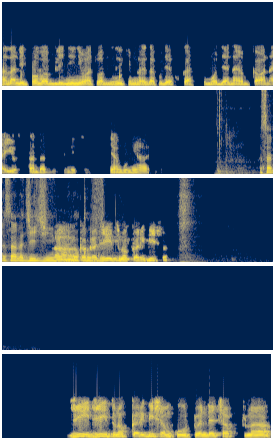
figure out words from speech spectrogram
nadhani probably nyinyi watu wa mziki mnaweza kuja kukaa siku moja nayo mkawa na hiyo standard definition. Yangu ni hayo. Asante sana jiji Ah, kaka G tunakukaribisha. g g tunakukaribisha mkuu tuende chap tuna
